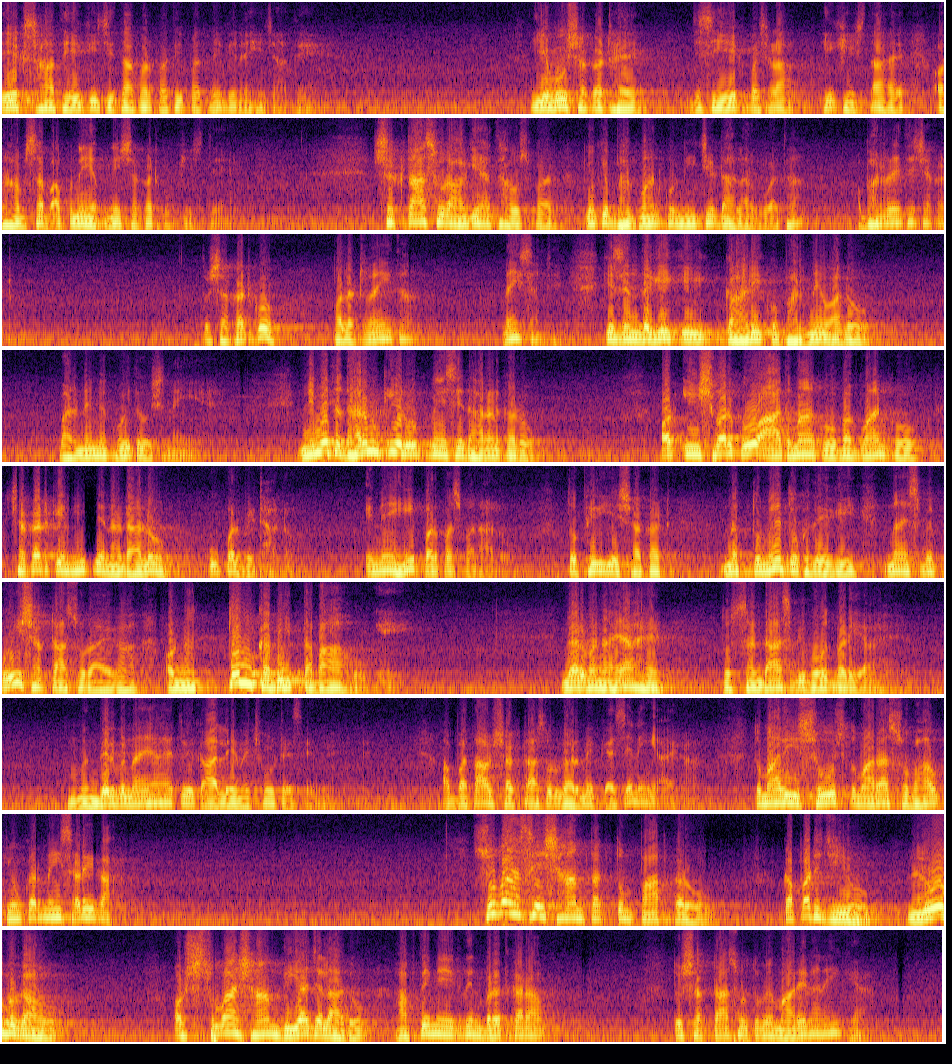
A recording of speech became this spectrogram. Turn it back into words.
एक साथ एक ही चिता पर पति पत्नी भी नहीं जाते। ये वो शकट है जिसे एक बछड़ा ही खींचता है और हम सब अपने अपनी शकट को खींचते हैं। शकटासुर आ गया था उस पर, क्योंकि भगवान को नीचे डाला हुआ था और भर रहे थे शकट को। तो शकट को पलटना ही था। नहीं समझे कि ज़िंदगी की गाड़ी को भरने वालों, भरने में कोई दोष नहीं है। निमित्त धर्म के रूप में इसे धारण करो और ईश्वर को, आत्मा को, भगवान को शकट के नीचे न डालो, ऊपर बिठा लो। इन्हें ही पर्पस बना लो। तो फिर ये शकट न तुम्हें दुख देगी, न इसमें कोई शक्टासुर आएगा और न तुम कभी तबाह होगे। घर बनाया है तो संडास भी बहुत बढ़िया है। मंदिर बनाया है तो एक आले में छोटे से में अब बताओ शक्टासुर घर में कैसे नहीं आएगा? तुम्हारी सोच, तुम्हारा स्वभाव क्यों कर नहीं सड़ेगा? सुबह से शाम तक तुम पाप करो कपट जियो, लोभ गाओ और सुबह शाम दिया जला दो। हफ़्ते में एक दिन व्रत कराओ। तो शक्टासुर तुम्हें मारेगा नहीं क्या?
